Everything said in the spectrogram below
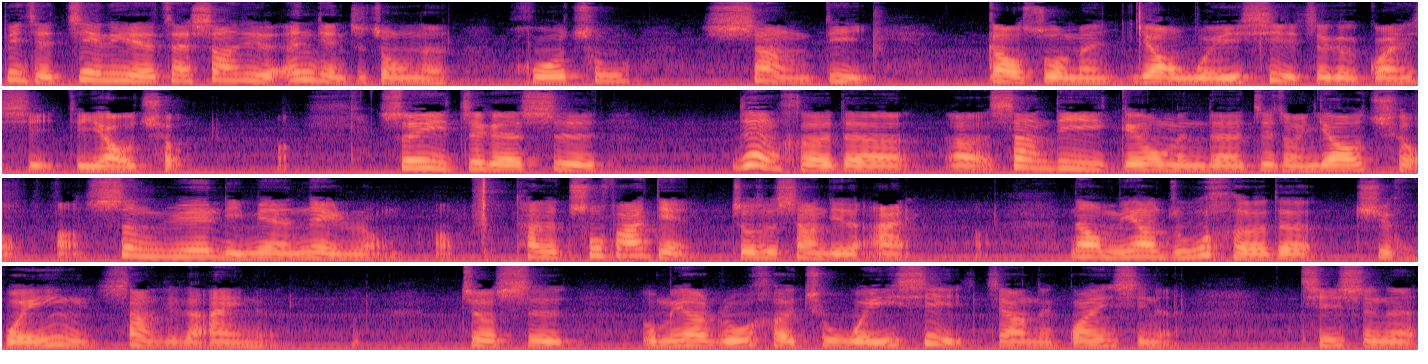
并且尽力的在上帝的恩典之中呢，活出上帝告诉我们要维系这个关系的要求啊，所以这个是。任何的呃，上帝给我们的这种要求啊，圣约里面的内容啊，它的出发点就是上帝的爱啊。那我们要如何的去回应上帝的爱呢？就是我们要如何去维系这样的关系呢？其实呢，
